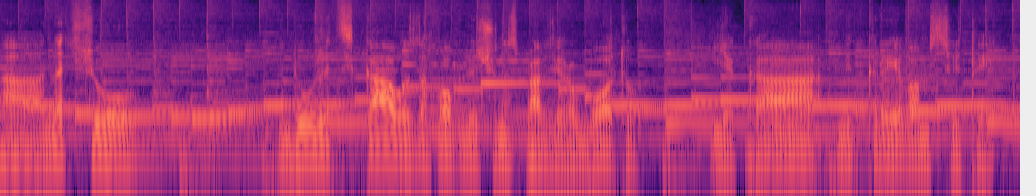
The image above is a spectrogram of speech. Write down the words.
а, на цю дуже цікаву, захоплюючу насправді роботу, яка відкриє вам світи.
